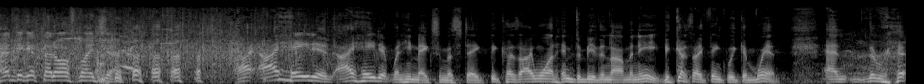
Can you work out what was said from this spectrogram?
Had to get that off my chest. I, I hate it. I hate it when he makes a mistake because I want him to be the nominee because I think we can win, and the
